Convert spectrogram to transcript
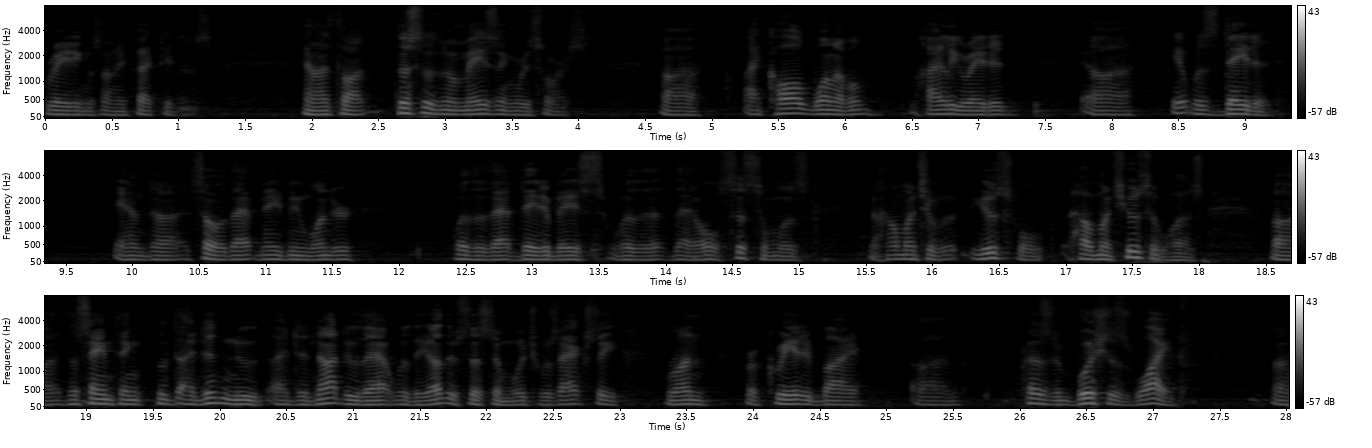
ratings on effectiveness. And I thought, this is an amazing resource. Uh, I called one of them, highly rated. Uh, it was dated. And uh, so that made me wonder whether that database, whether that whole system was, you know, how much of it useful, how much use it was. Uh, the same thing, I didn't do, I did not do that with the other system, which was actually run or created by uh, President Bush's wife, uh,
